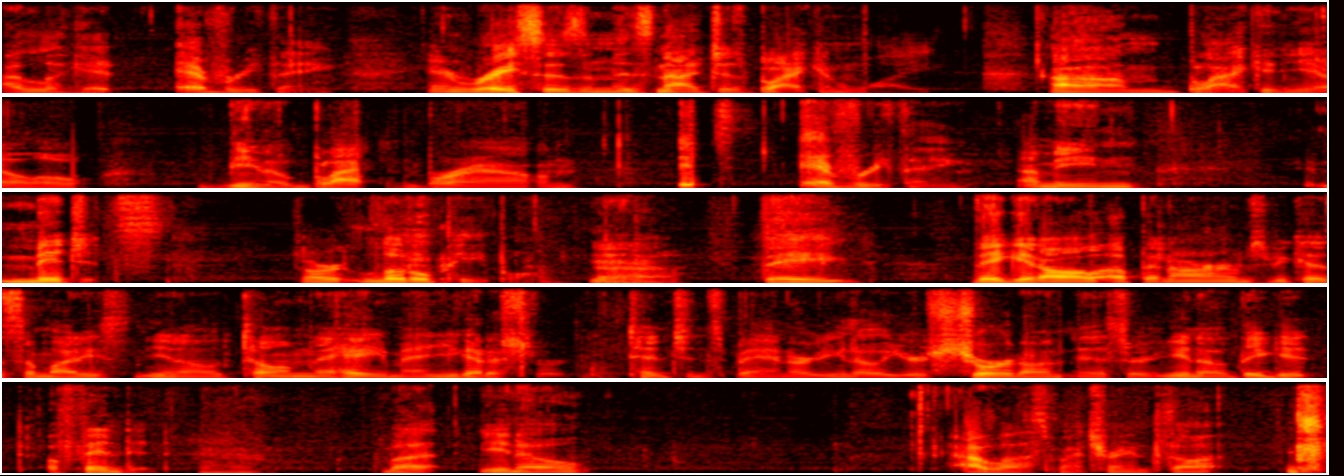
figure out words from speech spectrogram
I look mm-hmm. at everything. And racism is not just black and white, um, black and yellow, you know, black and brown. It's everything. I mean, midgets or little people, you uh-huh. know, they they get all up in arms because somebody's, you know, tell them that, hey, man, you got a short attention span or, you know, you're short on this or, you know, they get offended. Mm-hmm. But, you know, I lost my train of thought.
